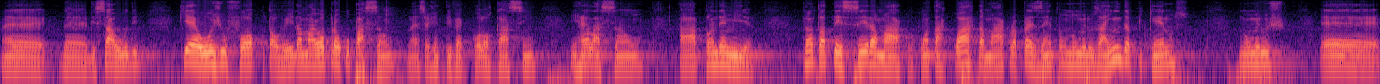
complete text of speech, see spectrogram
é, de, de, saúde, que é hoje o foco, talvez, da maior preocupação, né, se a gente tiver que colocar assim, em relação à pandemia. Tanto a terceira macro quanto a quarta macro apresentam números ainda pequenos, números é,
